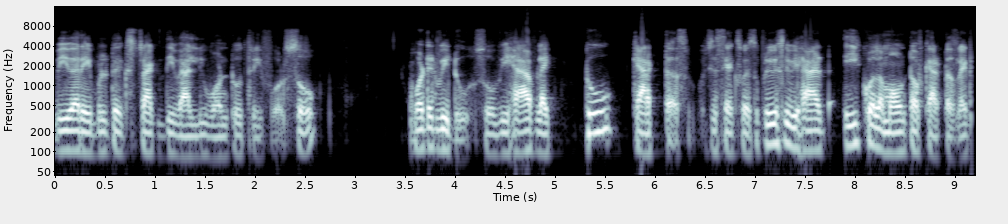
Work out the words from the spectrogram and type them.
we were able to extract the value 1, 2, 3, 4. So what did we do? So we have like two characters, which is xy. So previously we had equal amount of characters like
